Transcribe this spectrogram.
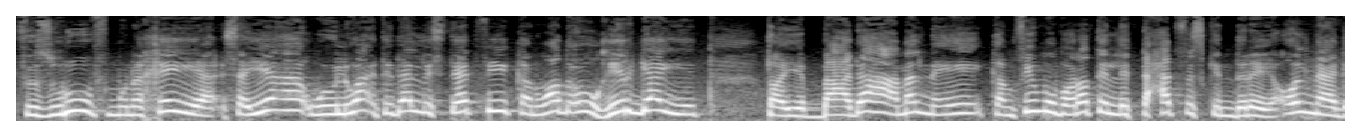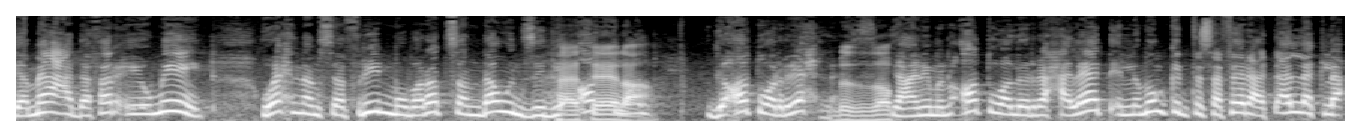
في ظروف مناخية سيئة والوقت ده الاستاد فيه كان وضعه غير جيد. طيب بعدها عملنا إيه؟ كان في مباراة الاتحاد في اسكندرية. قلنا يا جماعة ده فرق يومين وإحنا مسافرين مباراة سان داونز دي اطول. دي أطول رحلة. بالظبط. يعني من أطول الرحلات اللي ممكن تسافرها. اتقال لك لا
